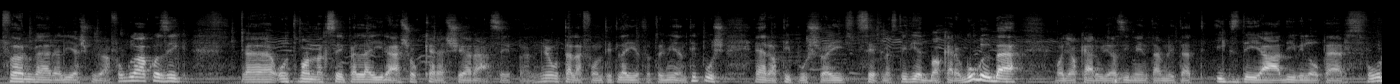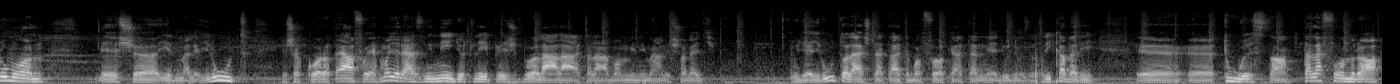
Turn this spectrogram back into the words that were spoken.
firmware-rel, ilyesmivel foglalkozik. E, ott vannak szépen leírások, keressél rá szépen. Jó, telefont itt leírtad, hogy milyen típus, erre a típusra így szépen ezt írjad be, akár a Google-be, vagy akár ugye az imént említett XDA Developers fórumon, és uh, írd mellé egy root, és akkor ott el fogják magyarázni, 4-5 lépésből áll általában minimálisan egy ugye egy rútolás, tehát általában fel kell tenni egy úgynevezett recovery tools a telefonra,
